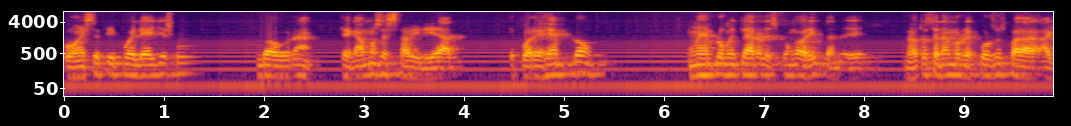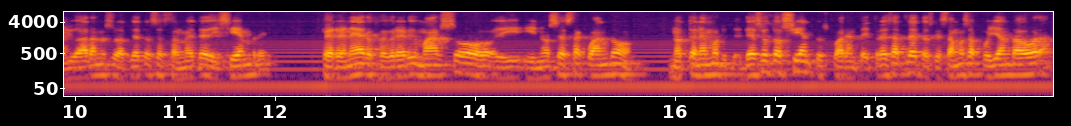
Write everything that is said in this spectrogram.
con este tipo de leyes, ahora tengamos estabilidad. Por ejemplo, un ejemplo muy claro les pongo ahorita. Eh, nosotros tenemos recursos para ayudar a nuestros atletas hasta el mes de diciembre, pero enero, febrero y marzo, y, y no sé hasta cuándo no tenemos, de esos 243 atletas que estamos apoyando ahora,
